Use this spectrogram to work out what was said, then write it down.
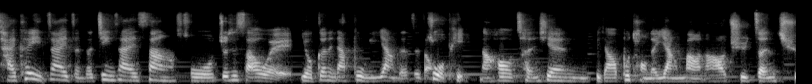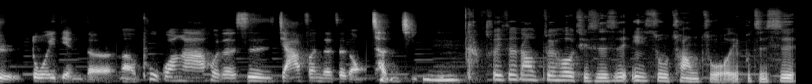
才可以在整个竞赛上说，就是稍微有跟人家不一样的这种作品，然后呈现比较不同的样貌，然后去争取多一点的呃曝光啊，或者是加分的这种成绩。嗯，所以这到最后其实是艺术创作，也不只是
